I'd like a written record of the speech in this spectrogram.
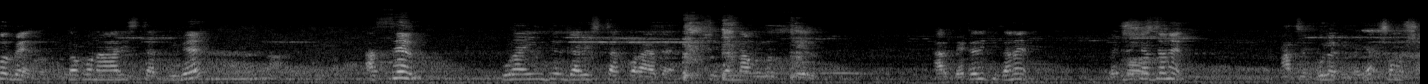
করবেন তখন আর স্টার্ট দিবে। আর সেল পুরা ইঞ্জিন গাড়ি স্টার্ট করা যায়। সেটার নাম হলো সেল আর ব্যাটারি কি জানেন? ব্যাটারি কাজ জানেন? আচ্ছা বলে দিই ভাইয়া সমস্যা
